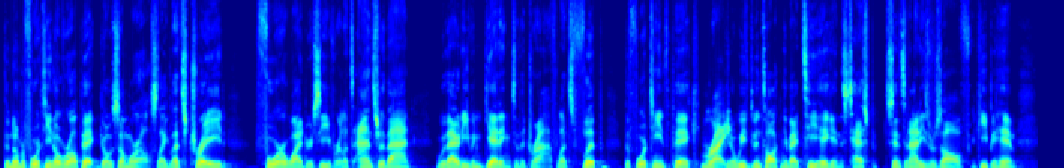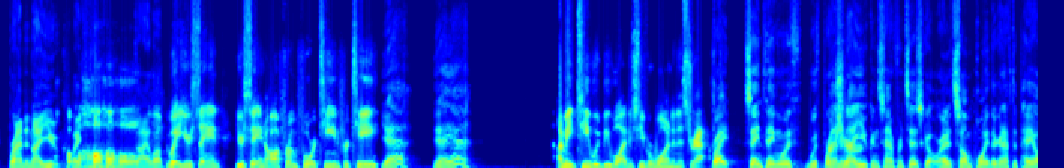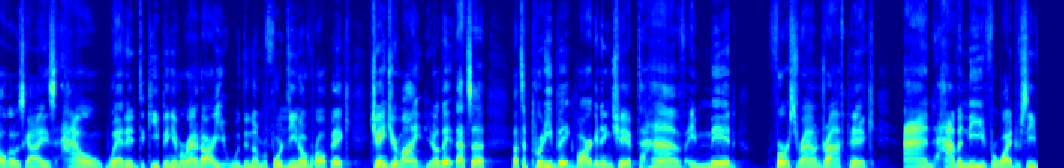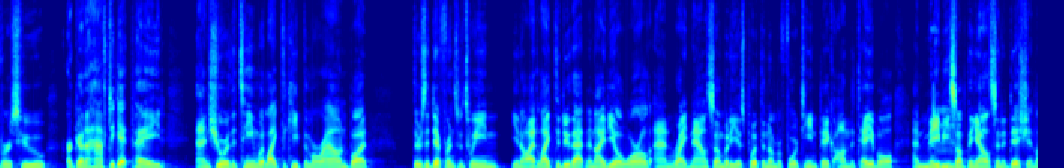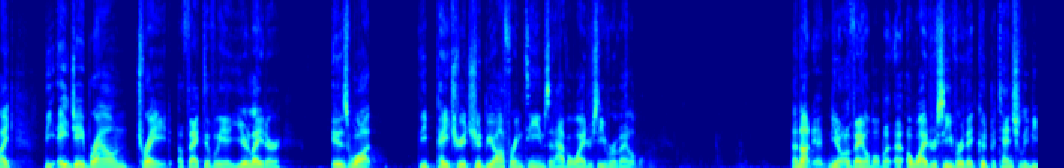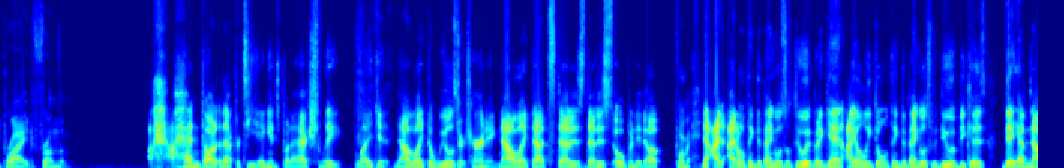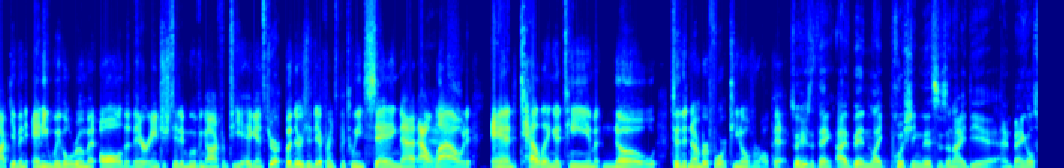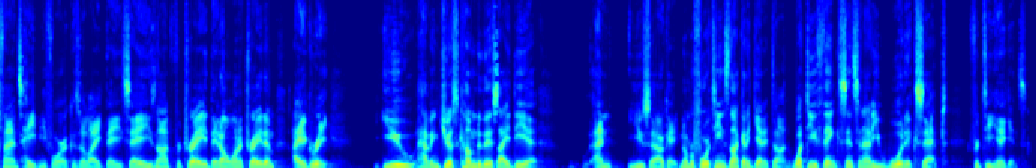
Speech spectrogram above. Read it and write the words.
the number 14 overall pick goes somewhere else, like, let's trade for a wide receiver. Let's answer that without even getting to the draft. Let's flip the 14th pick. Right. You know, we've been talking about Tee Higgins, test Cincinnati's resolve for keeping him. Brandon Aiyuk. Like, oh, dial up. Wait, you're saying you're saying off from 14 for Tee? Yeah, yeah, yeah. I mean, Tee would be wide receiver one in this draft. Right. Same thing with with Brandon sure. Aiyuk in San Francisco. Right. At some point, they're going to have to pay all those guys. How wedded to keeping him around are you? Would the number 14 mm. overall pick change your mind? You know, they, that's a that's a pretty big bargaining chip to have a mid first round draft pick and have a need for wide receivers who are going to have to get paid and sure, the team would like to keep them around, but there's a difference between, you know, I'd like to do that in an ideal world, and right now somebody has put the number 14 pick on the table and maybe mm. something else in addition. Like the A.J. Brown trade, effectively a year later, is what the Patriots should be offering teams that have a wide receiver available. And not, you know, available, but a, a wide receiver that could potentially be pried from them. I, I hadn't thought of that for Tee Higgins, but I actually like it now. Like the wheels are turning now. Like that's that is that is opened it up for me. Now I, I don't think the Bengals will do it, but again, I only don't think the Bengals would do it because they have not given any wiggle room at all that they're interested in moving on from Tee Higgins. Sure, but there's a difference between saying that out yes. loud and telling a team no to the number 14 overall pick. So here's the thing. I've been like pushing this as an idea and Bengals fans hate me for it because they're like they say he's not for trade. They don't want to trade him. I agree. You having just come to this idea and you say, okay, number 14 is not going to get it done. What do you think Cincinnati would accept for Tee Higgins?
